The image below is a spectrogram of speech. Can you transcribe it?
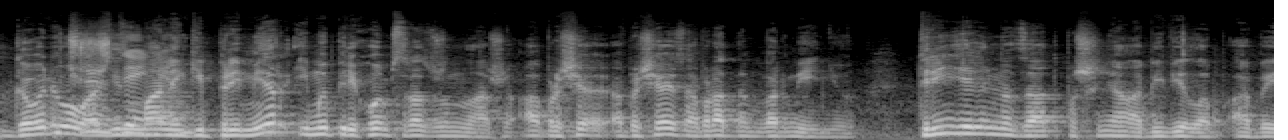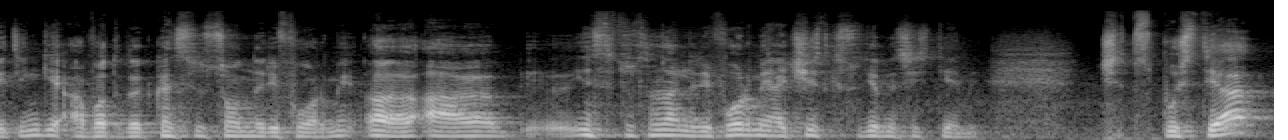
говорю один маленький пример, и мы переходим сразу же на наш. Обращаюсь, обращаюсь обратно в Армению. Три недели назад Пашинян объявил об, об рейтинге, о вот этой конституционной реформе, э, о институциональной реформе, очистке судебной системы. Спустя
